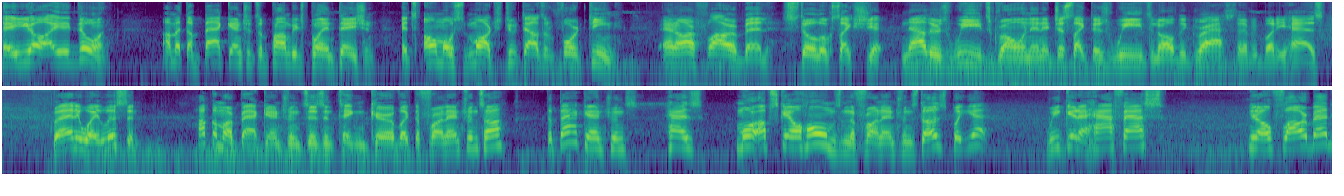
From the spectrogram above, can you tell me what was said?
Hey, yo, how you doing? I'm at the back entrance of Palm Beach Plantation. It's almost March 2014, and our flower bed still looks like shit. Now there's weeds growing in it, just like there's weeds in all the grass that everybody has. But anyway, listen, how come our back entrance isn't taken care of like the front entrance, huh? The back entrance has more upscale homes than the front entrance does, but yet we get a half-ass, you know, flower bed.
